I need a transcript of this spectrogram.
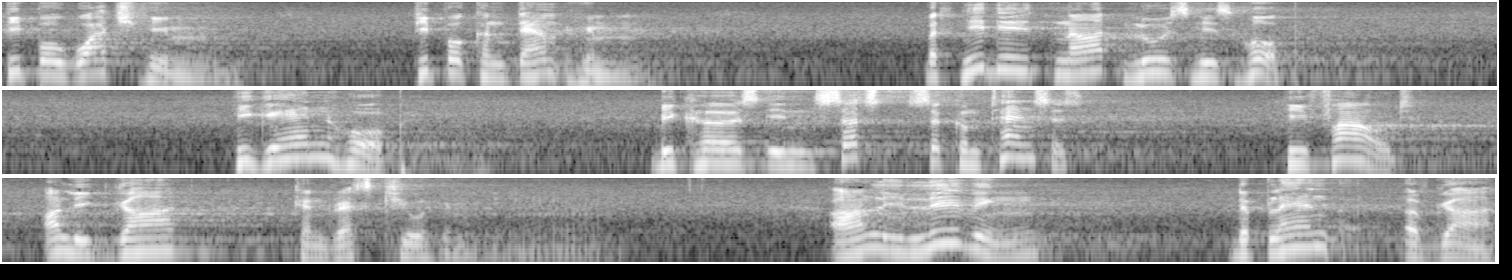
People watch him. People condemn him. But he did not lose his hope. He gained hope because in such circumstances he found only God can rescue him. Only living the plan of God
